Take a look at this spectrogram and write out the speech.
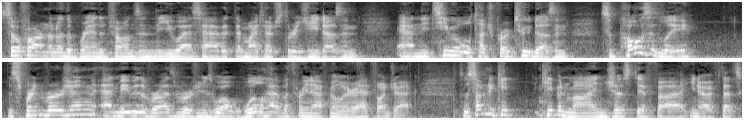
So far, none of the branded phones in the US have it. The MyTouch 3G doesn't. And the T Mobile Touch Pro 2 doesn't. Supposedly, the Sprint version and maybe the Verizon version as well will have a 3.5 millimeter headphone jack. So something to keep keep in mind, just if uh, you know if that's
